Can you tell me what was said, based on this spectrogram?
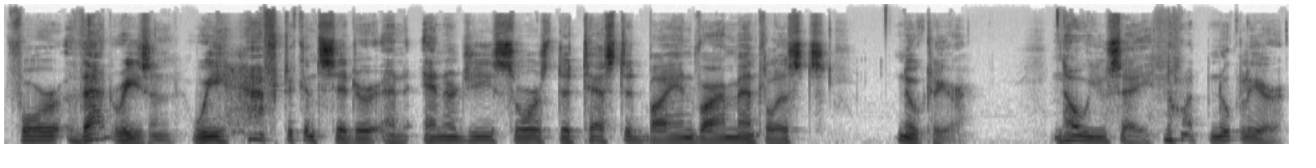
For that reason, we have to consider an energy source detested by environmentalists nuclear. No, you say, not nuclear.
